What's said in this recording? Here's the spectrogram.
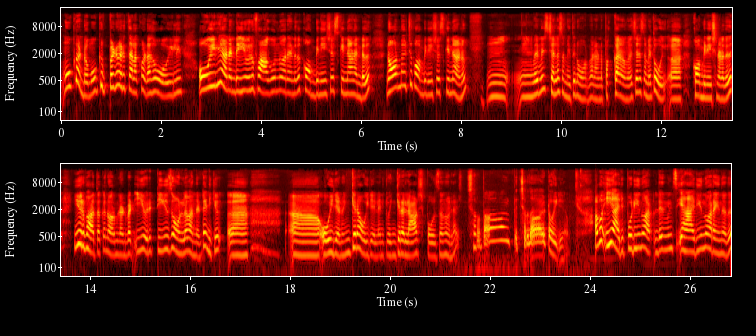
മൂക്കുണ്ടോ? മൂക്ക് ഇപ്പോഴും ഒരു തിളക്കമുണ്ട്. അത് ഓയിലി ആണ് എന്റെ ഈ ഒരു ഭാഗം എന്ന് പറയുന്നത് കോമ്പിനേഷൻ സ്കിന്നാണ് എന്റെത്. നോർമൽ ടു കോമ്പിനേഷൻ സ്കിന്നാണ് മീൻസ് ചില സമയത്ത് നോർമലാണ് പക്ക നോർമൽ ചില സമയത്ത് ഓയി കോമ്പിനേഷനാണ് അതായത് ഈ ഒരു ഭാഗത്തൊക്കെ നോർമലാണ് ബട്ട് ഈ ഒരു ടീ സോണിൽ വന്നിട്ട് എനിക്ക് ഓയിലിയാണ് ഭയങ്കര ഓയിലിയല്ല എനിക്ക് ഭയങ്കര ലാർജ് പോൾസ് ഒന്നുമില്ല ചെറുതായിട്ട് ചെറുതായിട്ട് ഓയിലിയാണ് അപ്പോൾ ഈ അരിപ്പൊടി എന്ന് മീൻസ് ഈ അരി എന്ന് പറയുന്നത്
